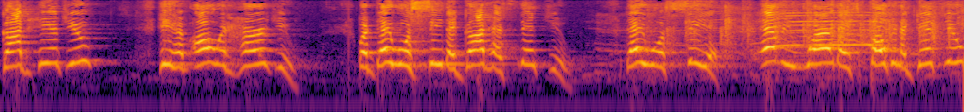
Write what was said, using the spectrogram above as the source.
God hears you. He have always heard you. But they will see that God has sent you. They will see it. Every word that's spoken against you,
